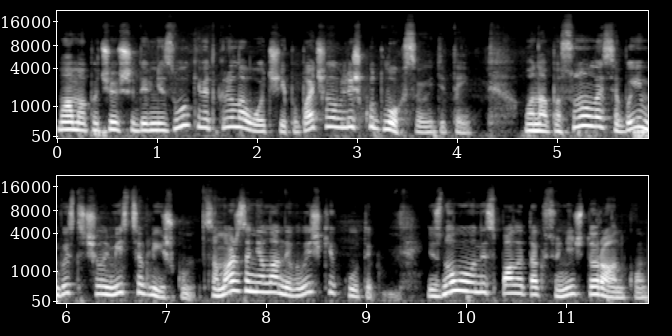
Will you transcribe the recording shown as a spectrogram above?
Мама, почувши дивні звуки, відкрила очі і побачила в ліжку двох своїх дітей. Вона посунулася, аби їм вистачило місця в ліжку. Сама ж зайняла невеличкий кутик. І знову вони спали так всю ніч до ранку.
